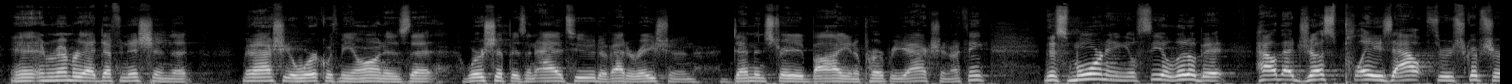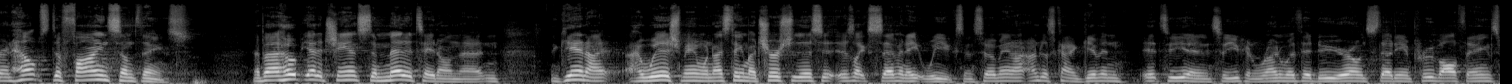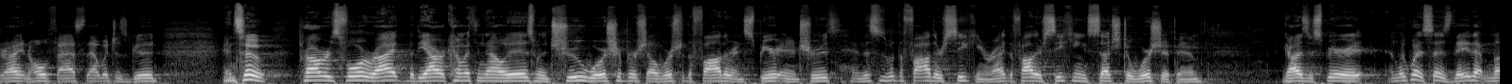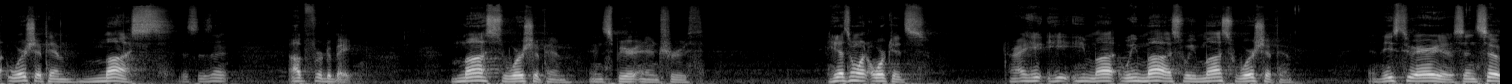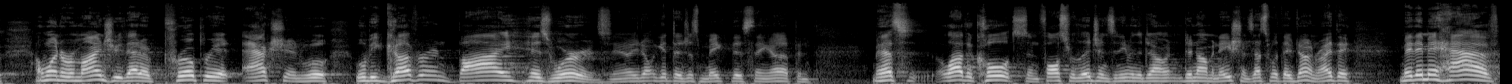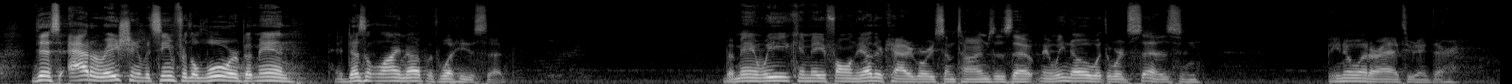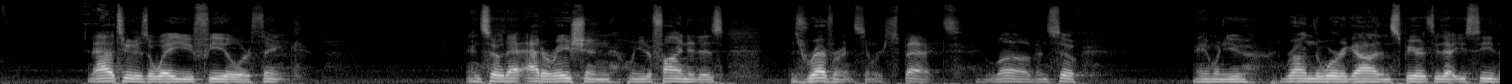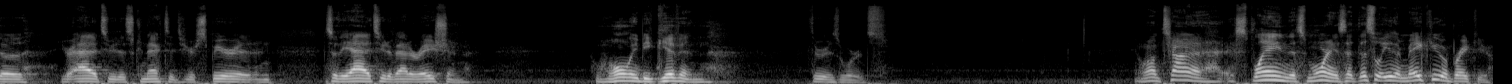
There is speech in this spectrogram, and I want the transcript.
And, and remember that definition that I'm going to ask you to work with me on is that worship is an attitude of adoration demonstrated by an appropriate action. I think this morning you'll see a little bit how that just plays out through Scripture and helps define some things. But I hope you had a chance to meditate on that. And again, I, I wish, man, when I was taking my church to this, it, it was like seven, eight weeks. And so, man, I, am just kind of giving it to you, and so you can run with it, do your own study, and prove all things, right? And hold fast that which is good. And so, Proverbs 4, right? But the hour cometh and now is when true worshipers shall worship the Father in spirit and in truth. And this is what the Father is seeking, right? The Father is seeking such to worship Him. God is a spirit. And look what it says they that worship Him must. This isn't up for debate must worship him in spirit and in truth. He doesn't want orchids. Right? He, he, he mu- we must, we must worship him in these two areas. And so I want to remind you that appropriate action will, will be governed by his words. You know, you don't get to just make this thing up and, I mean, that's a lot of the cults and false religions and even the denominations. That's what they've done, right? They may they may have this adoration, it would seem, for the Lord, but man, it doesn't line up with what He has said. But man, we can maybe fall in the other category sometimes. Is that man, we know what the Word says, and but you know what? Our attitude ain't there. An attitude is a way you feel or think. And so that adoration, when you define it, is is reverence and respect and love. And so, man, when you run the Word of God and Spirit through that, you see the, your attitude is connected to your spirit. And so the attitude of adoration will only be given through His words. And what I'm trying to explain this morning is that this will either make you or break you,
